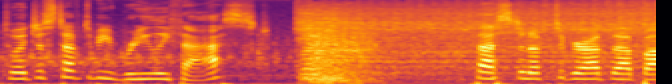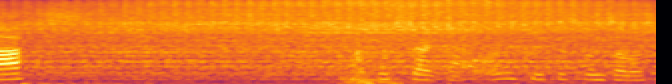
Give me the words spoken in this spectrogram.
Do I just have to be really fast? Like, fast enough to grab that box? Let's start that one, since this one's almost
